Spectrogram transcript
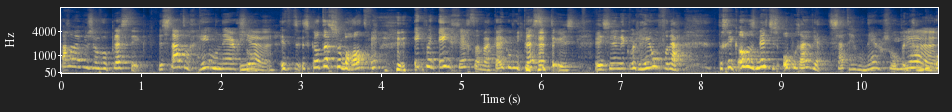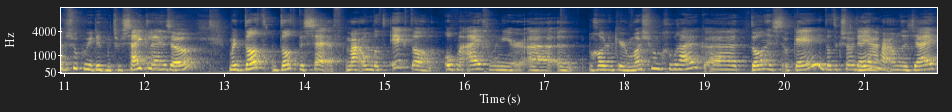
Waarom hebben we zoveel plastic? Er staat toch helemaal nergens op? Het, ik had echt zo mijn hand Ik ben één gerecht aan maken. Kijk hoeveel plastic er is. Weet je, en ik word helemaal van, ja, dan ging ik alles netjes opruimen. Ja, het staat helemaal nergens op. En ik ga nu opzoeken hoe je dit moet recyclen en zo. Maar dat, dat besef. Maar omdat ik dan op mijn eigen manier uh, een, gewoon een keer een mushroom gebruik, uh, dan is het oké dat ik zo denk. Maar omdat jij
